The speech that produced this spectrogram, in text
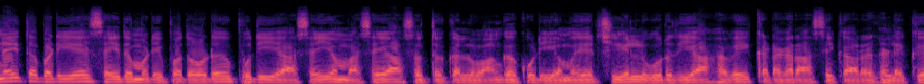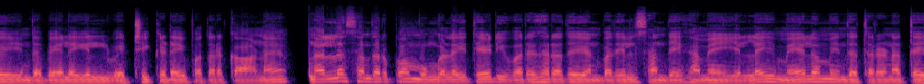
நினைத்தபடியே செய்து முடிப்பதோடு புதிய அசையும் அசையா சொத்துக்கள் வாங்கக்கூடிய முயற்சியில் உறுதியாகவே கடகராசிக்காரர்களுக்கு இந்த வேலையில் வெற்றி கிடைப்பதற்கான நல்ல சந்தர்ப்பம் உங்களை தேடி வருகிறது என்பதில் சந்தேகமே இல்லை. மேலும் இந்த தருணத்தை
